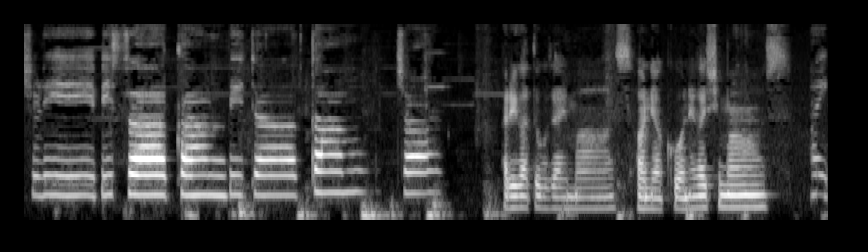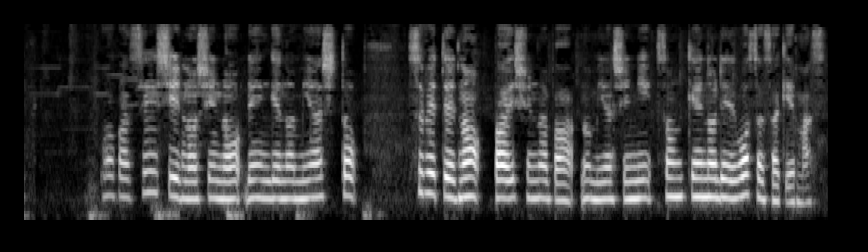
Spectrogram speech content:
シュリービサカンビタタンチャありがとうございます。翻訳お願いします。はい。我が精神の死の蓮華の宮足と、すべてのバイシュナバの宮足に尊敬の礼を捧げます。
